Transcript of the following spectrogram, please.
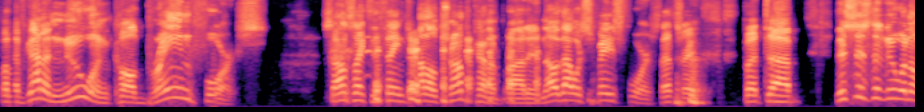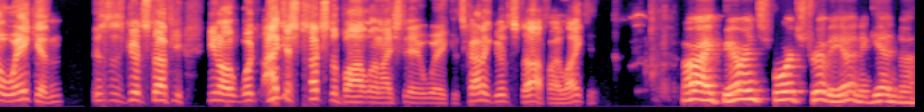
but I've got a new one called Brain Force. Sounds like the thing Donald Trump kind of brought in. No, that was Space Force. That's right. But uh, this is the new one, Awaken. This is good stuff. You, you know what? I just touch the bottle and I stay awake. It's kind of good stuff. I like it. All right, Barron Sports Trivia, and again, uh,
